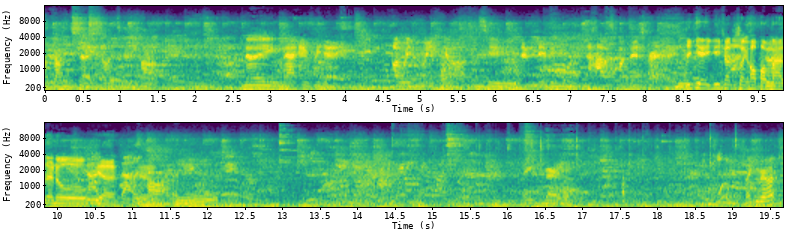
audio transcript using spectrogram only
Like, I'm so excited about knowing that every day I will be waking up to and living in the house of my best friend. yeah, you can't just like hop on Madden or yeah. That's hard. Thank you very much. Thank you very much.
